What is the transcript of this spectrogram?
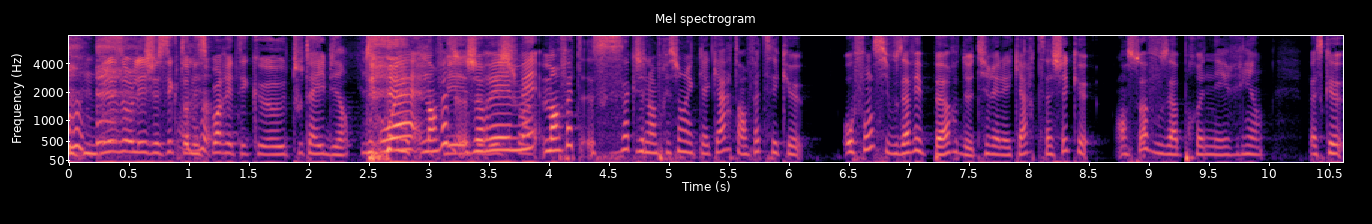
Désolée, je sais que ton espoir était que tout aille bien. Ouais, mais en fait, j'aurais aimé. Mais en fait, c'est ça que j'ai l'impression avec les cartes. En fait, c'est que, au fond, si vous avez peur de tirer les cartes, sachez que en soi, vous apprenez rien. Parce que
